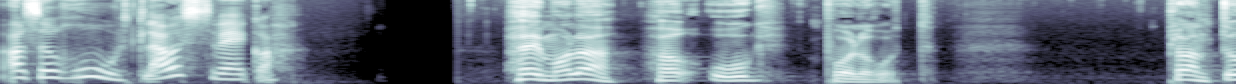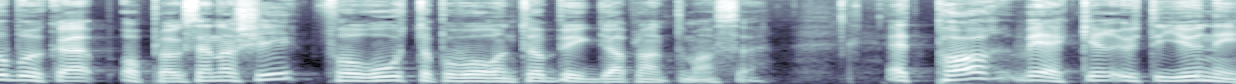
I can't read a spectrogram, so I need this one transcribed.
altså rotlausveka. Høymola har òg pålerot. Planter bruker opplagsenergi fra rota på våren til å bygge plantemasse. Et par veker ut i juni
